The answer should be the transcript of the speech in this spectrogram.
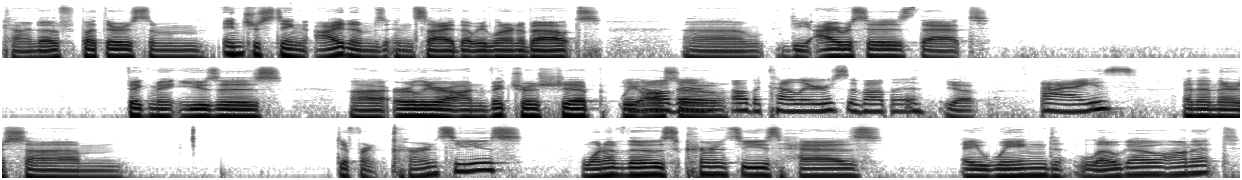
kind of, but there's some interesting items inside that we learn about. Um, the irises that Figment uses uh, earlier on Victra's ship. We and all also the all the colors of all the yeah eyes. and then there's some different currencies. One of those currencies has a winged logo on it.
